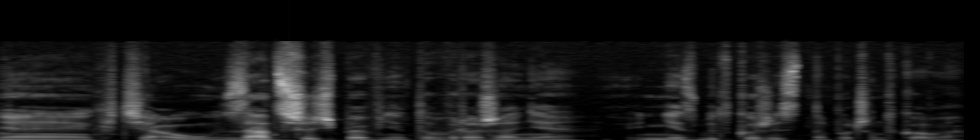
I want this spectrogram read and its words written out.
e, chciał zatrzeć pewnie to wrażenie niezbyt korzystne początkowe.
